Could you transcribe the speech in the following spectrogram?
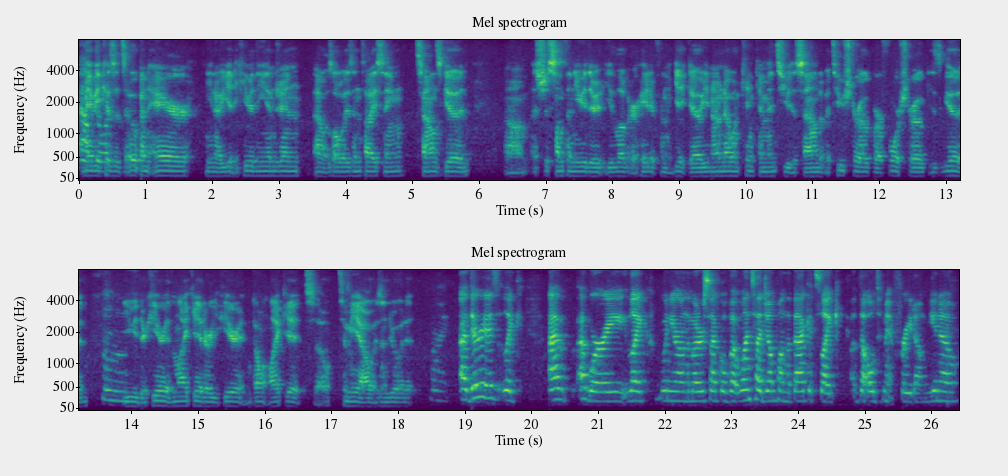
Outdoor. Maybe because it's open air. You know, you get to hear the engine. That was always enticing. Sounds good. Um, it's just something you either you love it or hate it from the get go. You know, no one can convince you the sound of a two stroke or a four stroke is good. Mm-hmm. You either hear it and like it, or you hear it and don't like it. So to me, I always enjoyed it. Right. Uh, there is like I I worry like when you're on the motorcycle, but once I jump on the back, it's like the ultimate freedom. You know,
